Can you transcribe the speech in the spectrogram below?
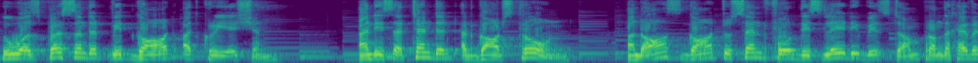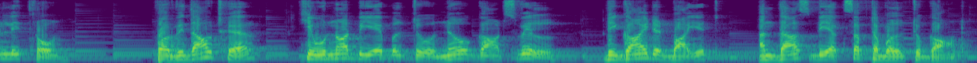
who was presented with God at creation and is attendant at God's throne and asked God to send forth this lady wisdom from the heavenly throne. For without her, he would not be able to know God's will, be guided by it, and thus be acceptable to God.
